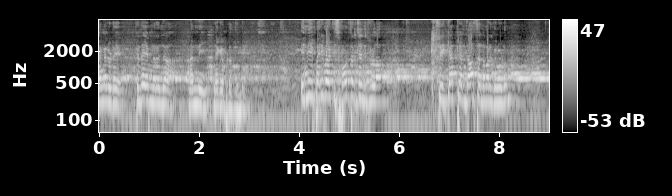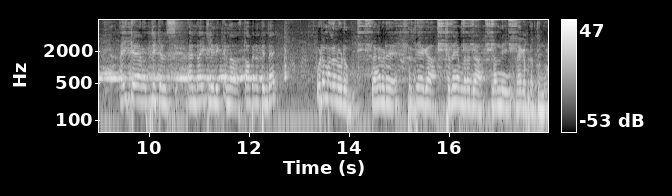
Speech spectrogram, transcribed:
ഞങ്ങളുടെ ഹൃദയം നിറഞ്ഞ നന്ദി രേഖപ്പെടുത്തുന്നു. ഇന്ന് ഈ പരിപാടി സ്പോൺസർ ചെയ്തിട്ടുള്ള ശ്രീ ക്യാപ്റ്റൻ ദാസ് എന്നവർകളോടും eye care opticals and eye clinic എന്ന സ്ഥാപനത്തിന്റെ ഉടമകളോടും ഞങ്ങളുടെ പ്രത്യേക ഹൃദയം നിറഞ്ഞ നന്ദി രേഖപ്പെടുത്തുന്നു.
